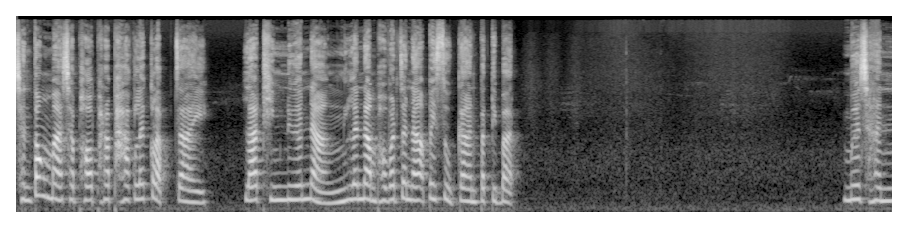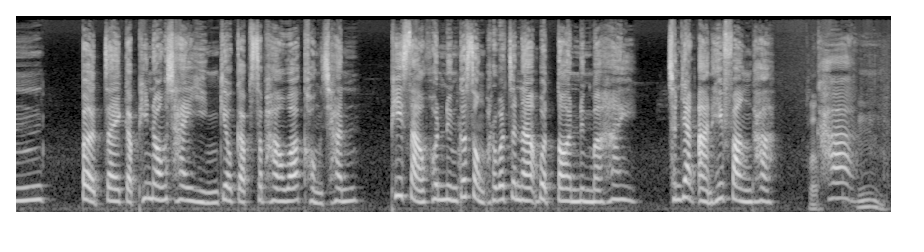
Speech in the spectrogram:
ฉันต้องมาเฉพาะพระพักตร์และกลับใจละทิ้งเนื้อหนัง และนำพระวจนะไปสู่การปฏิบัติ เมื่อฉันเปิดใจกับพี่น้องชายหญิงเกี่ยวกับสภาวะของฉัน พี่สาวคนหนึ่งก็ส่งพระวจนะบทตอนหนึ่งมาให้ ฉันอยากอ่านให้ฟังค่ะครับค่ะอืมครับ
